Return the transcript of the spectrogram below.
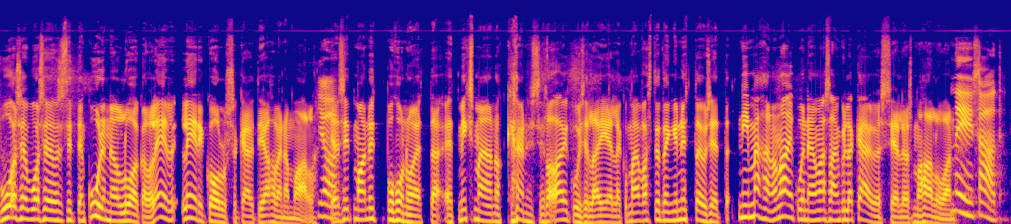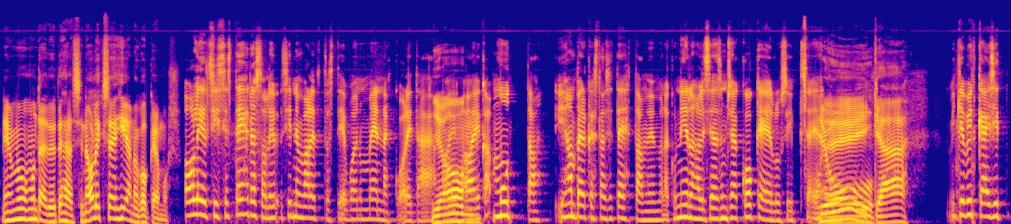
vuosia vuosia sitten kuudennella luokalla. Leir, leirikoulussa käytiin Ahvenanmaalla. Joo. Ja sitten mä oon nyt puhunut, että, että miksi mä en ole käynyt siellä aikuisella iällä, kun mä vasta jotenkin nyt tajusin, että niin mähän on aikuinen ja mä saan kyllä käydä siellä, jos mä haluan. Niin, saat. Niin mun, mun täytyy tehdä sinne. Oliko se hieno kokemus? Oli, siis se tehdas oli, sinne valitettavasti ei voinut mennä, kun oli tämä Joo. aika. Mutta ihan pelkästään se tehtaan myymällä, kun niillä oli siellä semmoisia kokeilusipsejä. Juu. Eikä. Mikä, mitkä ei sit,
